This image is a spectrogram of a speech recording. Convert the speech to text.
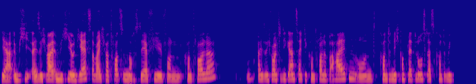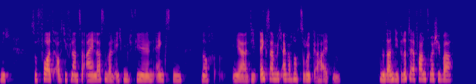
ja, im also ich war im Hier und Jetzt, aber ich war trotzdem noch sehr viel von Kontrolle. Also ich wollte die ganze Zeit die Kontrolle behalten und konnte nicht komplett loslassen, konnte mich nicht sofort auf die Pflanze einlassen, weil ich mit vielen Ängsten noch, ja, die Ängste haben mich einfach noch zurückgehalten. Und dann die dritte Erfahrung zum Beispiel war,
